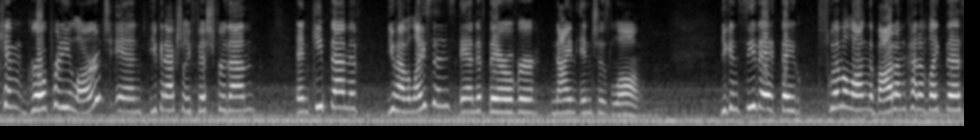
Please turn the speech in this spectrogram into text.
can grow pretty large and you can actually fish for them and keep them if you have a license and if they are over nine inches long. You can see that they swim along the bottom kind of like this.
